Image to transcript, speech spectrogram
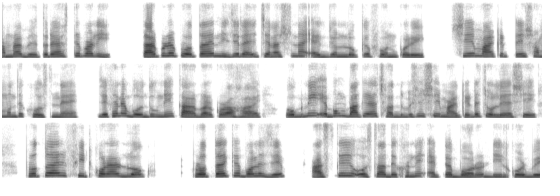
আমরা ভেতরে আসতে পারি? তারপরে প্রত্যয় নিজেরাই চেনাশোনা একজন লোককে ফোন করে। সে মার্কেটে সম্বন্ধে খোঁজ নেয়, যেখানে বন্দুক নিয়ে কারবার করা হয়। অগ্নি এবং বাকিরা ছদ্মবেশে সেই মার্কেটে চলে আসে। প্রত্যয়ের ফিট করার লোক প্রত্যয়কে বলে যে, আজকেই ওস্তাদ এখানে একটা বড় ডিল করবে।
